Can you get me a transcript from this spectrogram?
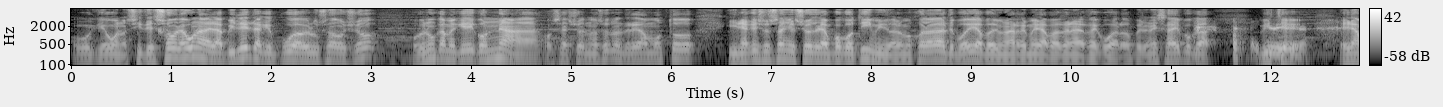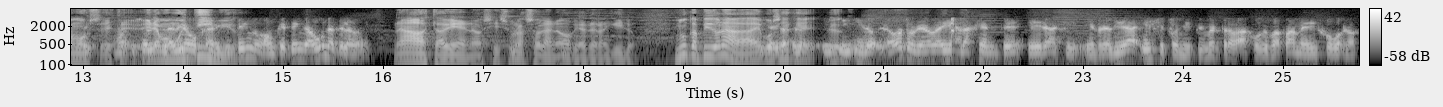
Uy, qué bueno. Si te sobra una de la pileta que pude haber usado yo, porque nunca me quedé con nada. O sea, yo, nosotros entregábamos todo y en aquellos años yo era un poco tímido. A lo mejor ahora te podía pedir una remera para tener el recuerdo, pero en esa época, viste, éramos, este, éramos muy tímidos. aunque tenga una, te la doy. No, está bien, ¿no? si es una sola, no, quédate tranquilo. Nunca pido nada, ¿eh? Y, lo, otro que no veía la gente era que en realidad ese fue mi primer trabajo, que papá me dijo, bueno,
